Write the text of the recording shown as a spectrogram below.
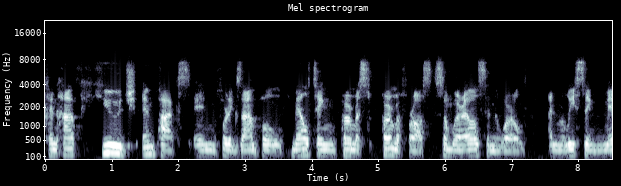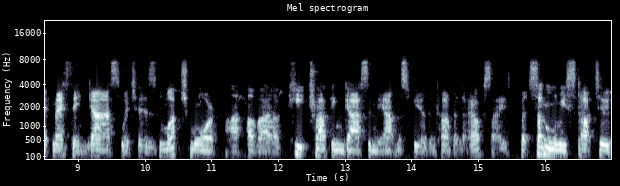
can have huge impacts in, for example, melting permafrost somewhere else in the world and releasing methane gas, which is much more uh, of a heat trapping gas in the atmosphere than carbon dioxide. But suddenly we start to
